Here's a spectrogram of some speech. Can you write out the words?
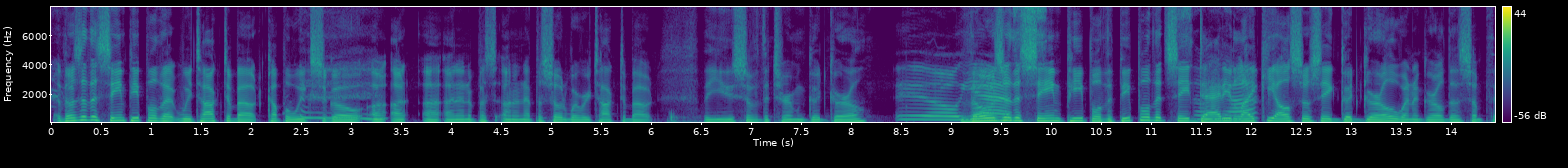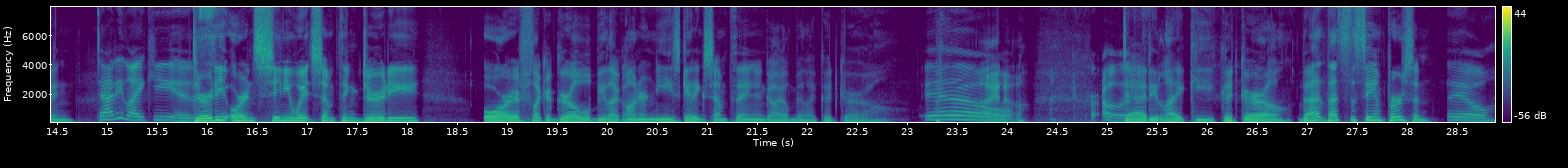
Those are the same people that we talked about a couple weeks ago on, on, uh, on, an episode, on an episode where we talked about the use of the term "good girl." Ew. Those are the same people. The people that say So "daddy yuck. likey" also say "good girl" when a girl does something Daddy likey is dirty or insinuate something dirty, or if like a girl will be like on her knees getting something, and guy will be like "good girl." Ew. I know. Gross. Daddy likey, good girl. That that's the same person. Ew.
